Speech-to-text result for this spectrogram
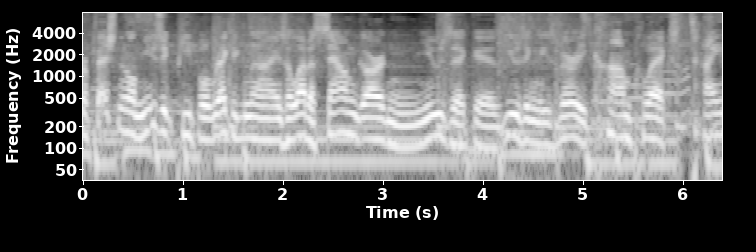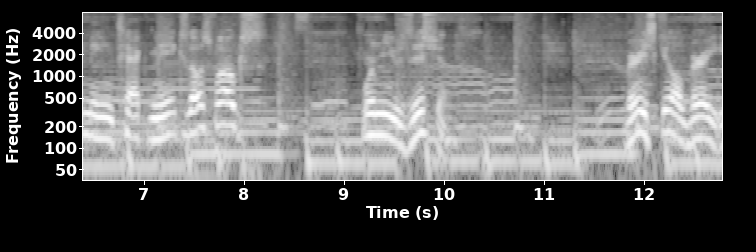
professional music people recognize a lot of Soundgarden music as using these very complex timing techniques. Those folks were musicians. Very skilled, very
